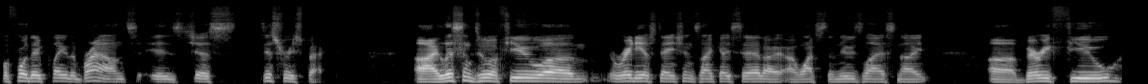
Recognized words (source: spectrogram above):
before they play the Browns is just disrespect. I listened to a few um, radio stations. Like I said, I, I watched the news last night. Uh, very few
